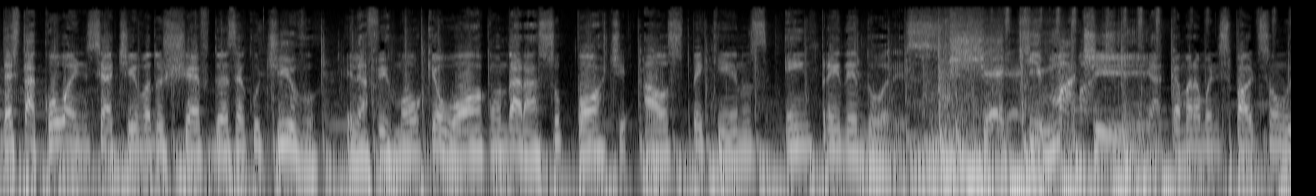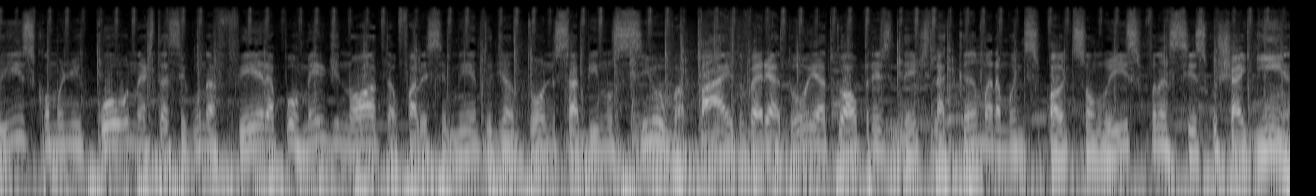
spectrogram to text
destacou a iniciativa do chefe do executivo. Ele afirmou que o órgão dará suporte aos pequenos empreendedores. Cheque Mate. E a Câmara Municipal de São Luís comunicou nesta segunda-feira, por meio de nota, o falecimento de Antônio Sabino Silva, pai do vereador e atual presidente da Câmara Municipal de São Luís, Francisco Chaguinha.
